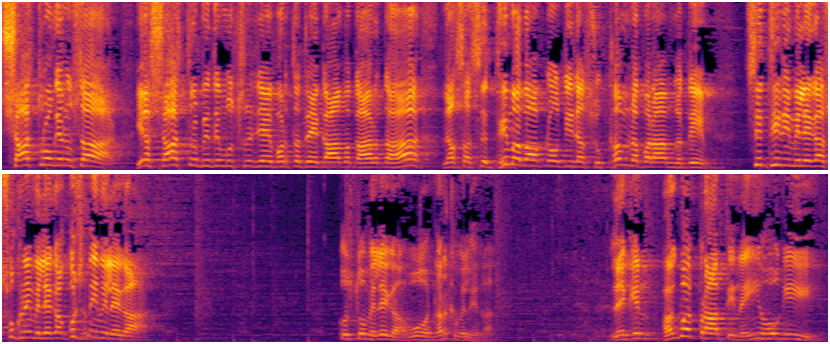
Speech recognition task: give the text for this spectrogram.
शास्त्रों के अनुसार यह शास्त्र विधि मुसृजय वर्तते काम कारता न सिद्धिम अब होती न सुखम न पराम गतिम सिद्धि नहीं मिलेगा, सुख नहीं मिलेगा, कुछ नहीं मिलेगा। कुछ तो मिलेगा, वो नरक मिलेगा। लेकिन भगवत प्राप्ति नहीं होगी।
